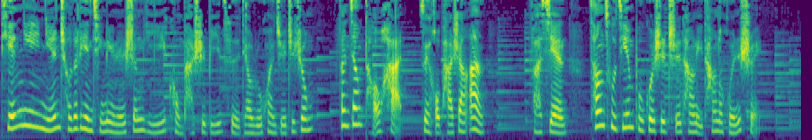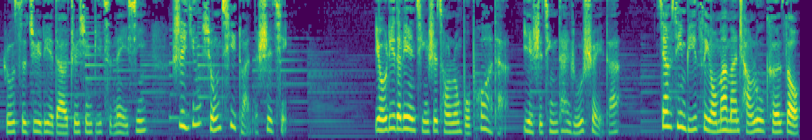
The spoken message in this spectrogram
甜腻粘稠的恋情令人生疑，恐怕是彼此掉入幻觉之中，翻江倒海，最后爬上岸，发现仓促间不过是池塘里趟了浑水。如此剧烈的追寻彼此内心，是英雄气短的事情。有力的恋情是从容不迫的，也是清淡如水的。相信彼此有漫漫长路可走，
